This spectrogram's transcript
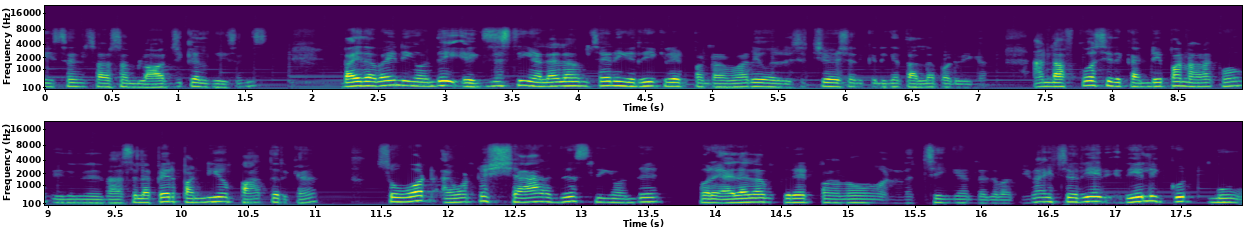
reasons or some logical reasons by the way நீங்கள் வந்து எக்ஸிஸ்டிங் எல்எல்எம்ஸே நீங்கள் ரீக்ரியேட் பண்ணுற மாதிரி ஒரு சுச்சுவேஷனுக்கு நீங்கள் தள்ளப்படுவீங்க. அண்ட் அஃப்கோர்ஸ் இது கண்டிப்பாக நடக்கும். இது நான் சில பேர் பண்ணியும் பார்த்துருக்கேன் so what I want to share this நீங்கள் வந்து ஒரு எல்எல்எம் க்ரியேட் பண்ணணும் நினச்சிங்கன்றது பார்த்தீங்கன்னா it's real really good move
